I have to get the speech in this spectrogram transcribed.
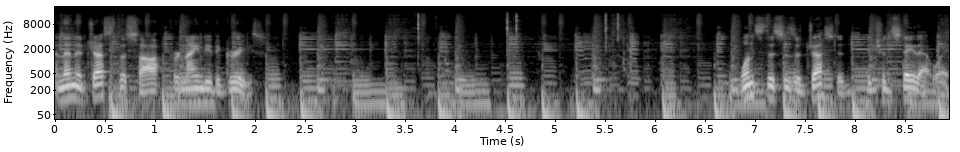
And then adjust the saw for 90 degrees. Once this is adjusted, it should stay that way.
